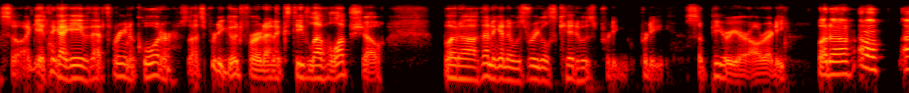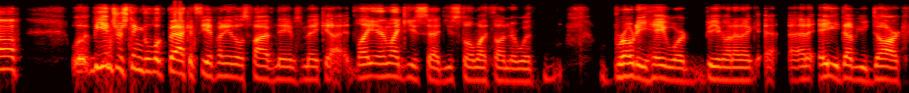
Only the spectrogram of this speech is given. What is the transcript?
So I think I gave that three and a quarter. So that's pretty good for an NXT level up show. But uh, then again, it was Regal's kid who was pretty pretty superior already. But uh, I don't know. Uh, it'd be interesting to look back and see if any of those five names make it. Like and like you said, you stole my thunder with Brody Hayward being on an, an AEW Dark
